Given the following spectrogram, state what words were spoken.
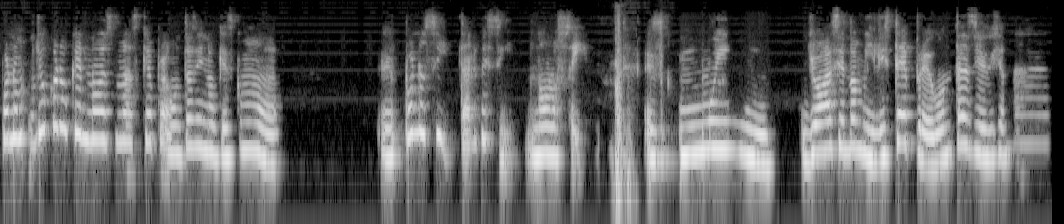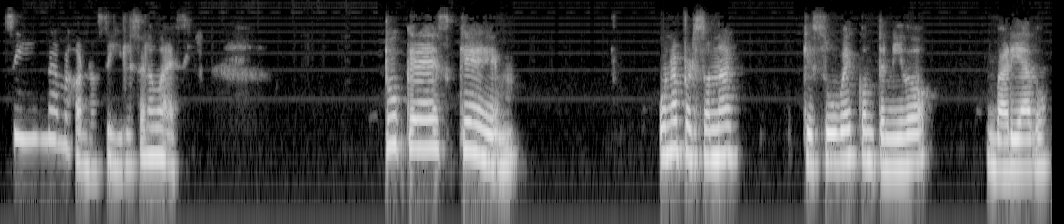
Bueno, yo creo que no es más que pregunta, sino que es como, eh, bueno, sí, tal vez sí, no lo sé. Es muy, yo haciendo mi lista de preguntas, yo dije, ah, sí, mejor no, sí, se lo voy a decir. ¿Tú crees que una persona que sube contenido variado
